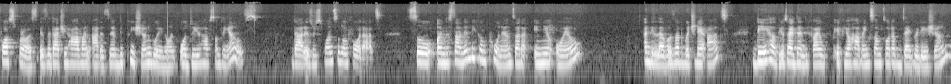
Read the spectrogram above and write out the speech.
phosphorus? Is it that you have an additive depletion going on, or do you have something else that is responsible for that? So, understanding the components that are in your oil and the levels at which they're at, they help you to identify if you're having some sort of degradation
